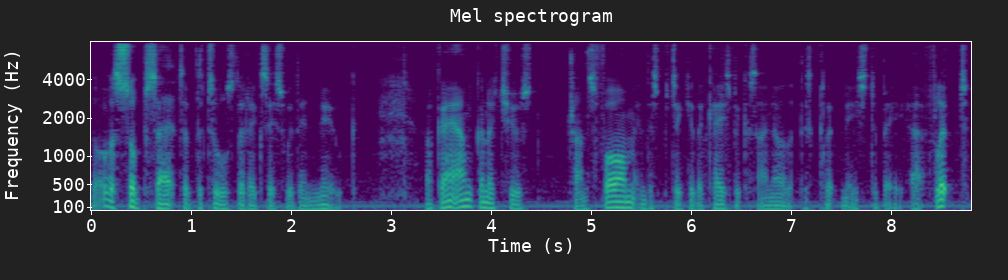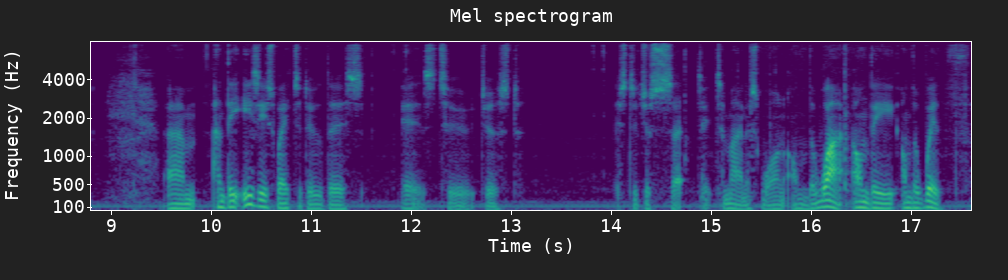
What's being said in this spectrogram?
sort of a subset of the tools that exist within Nuke. Okay, I'm going to choose transform in this particular case because I know that this clip needs to be uh, flipped. Um, and the easiest way to do this is to just is to just set it to minus one on the y on the on the width.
